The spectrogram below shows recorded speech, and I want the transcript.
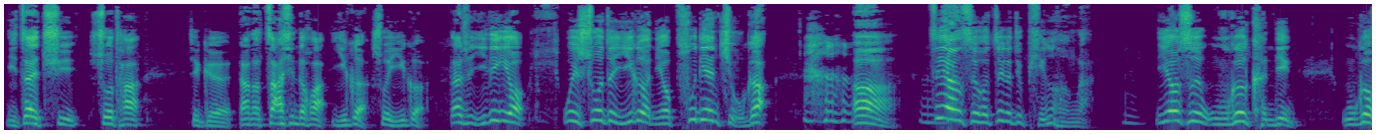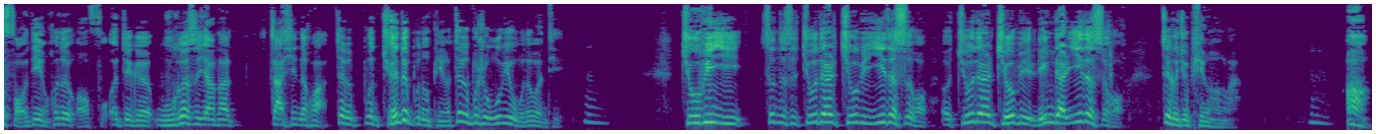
你再去说他这个让他扎心的话，一个说一个，但是一定要为说这一个你要铺垫九个 啊，这样时候这个就平衡了。嗯你要是五个肯定，五个否定，或者哦否这个五个是让他扎心的话，这个不绝对不能平衡，这个不是五比五的问题，嗯九比一，甚至是九点九比一的时候，呃九点九比零点一的时候，这个就平衡了。嗯。啊。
